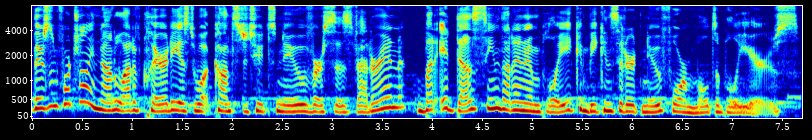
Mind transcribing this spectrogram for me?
There's unfortunately not a lot of clarity as to what constitutes new versus veteran, but it does seem that an employee can be considered new for multiple years.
